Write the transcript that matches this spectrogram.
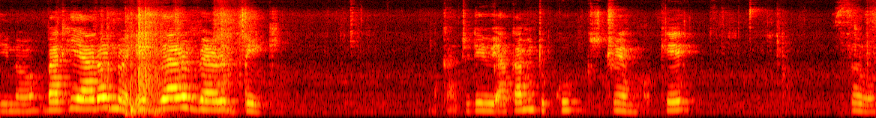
you know. But here i don't know it's very very big. Okay today we are coming to cook stream okay? So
